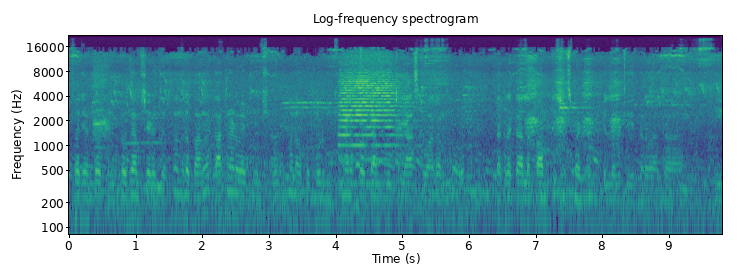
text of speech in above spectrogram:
ఆధ్వర్యంలో కొన్ని ప్రోగ్రామ్స్ చేయడం జరుగుతుంది. అందులో భాగంగా కాకినాడ వైపు నుంచి కూడా మనం ఒక మూడు ముఖ్యమైన ప్రోగ్రామ్స్ నుంచి లాస్ట్ వారంలో రకరకాల కాంపిటీషన్స్ పెట్టడం పిల్లలకి తర్వాత ఈ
